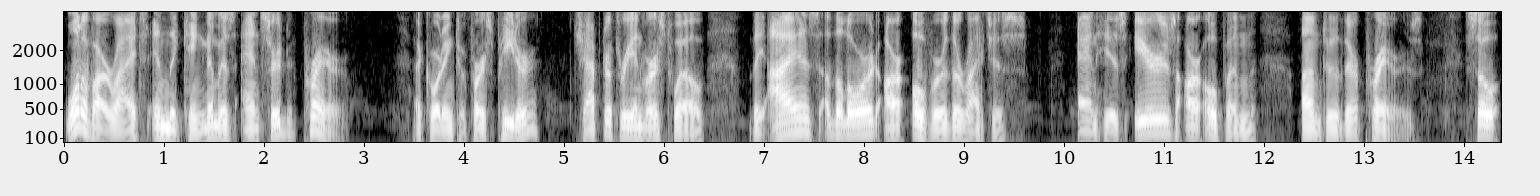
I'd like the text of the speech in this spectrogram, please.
One of our rights in the kingdom is answered prayer. According to 1 Peter chapter 3 and verse 12, the eyes of the Lord are over the righteous, and his ears are open unto their prayers. So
